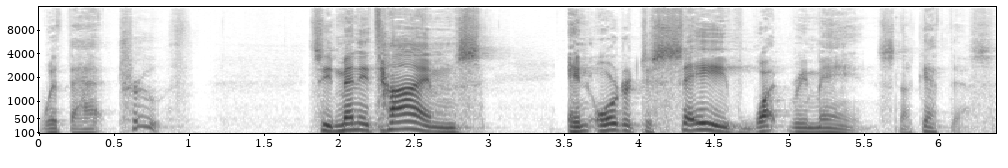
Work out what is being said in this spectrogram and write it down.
with that truth. See, many times, in order to save what remains, now get this,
